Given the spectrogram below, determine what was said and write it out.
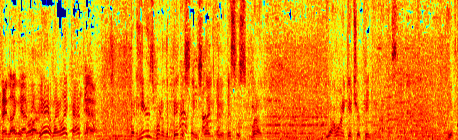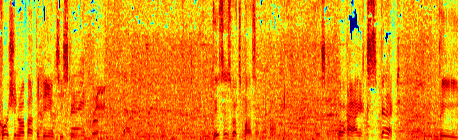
They like that part. Yeah, they like that part. Yeah. But here's one of the biggest Wow, things that's lately, and this is what I, yeah, I want to get your opinion on this. You, of course, you know about the DNC scandal. Right. This is what's puzzling about me. This- well, I expect the,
